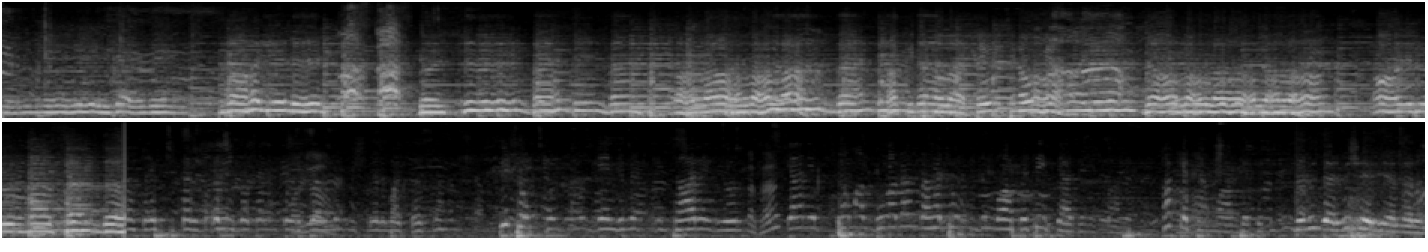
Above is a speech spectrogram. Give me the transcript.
Günlü geldim Bayılır Göğsüm bendin ben Allah Allah Allah. Bendin Hakikaten ola. Şehir için. Ağlayınca Allah Allah Allah. Ayrılma sen de sahip çıkalım. Bakarız, el uzatalım çocuklarımız işleri başlasın. Birçok çocuğumuz, gencimiz intihar ediyor. Yani tamam duadan daha çok bizim muhabbete ihtiyacımız var. Hakikaten muhabbete. Bizim Beni derviş eyleyenlerin,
